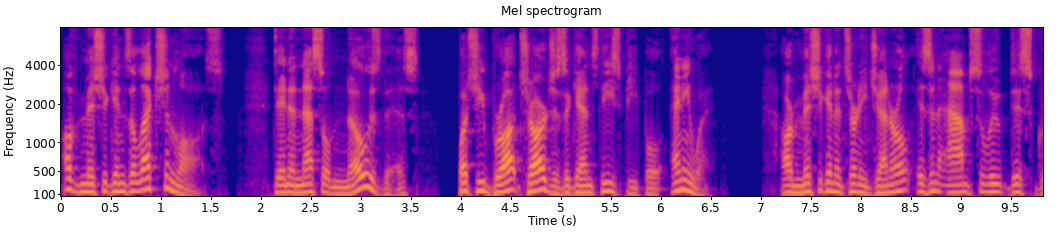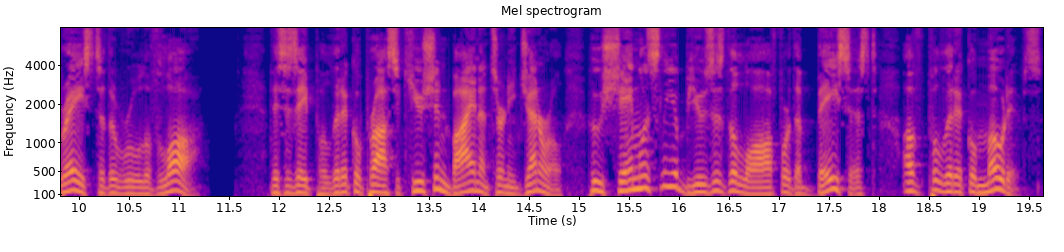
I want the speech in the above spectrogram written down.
of Michigan's election laws. Dana Nessel knows this, but she brought charges against these people anyway. Our Michigan Attorney General is an absolute disgrace to the rule of law. This is a political prosecution by an attorney general who shamelessly abuses the law for the basest of political motives.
